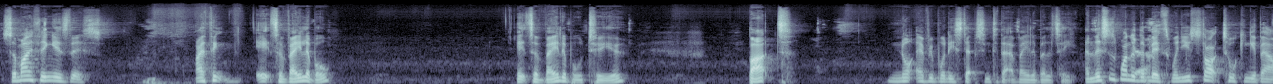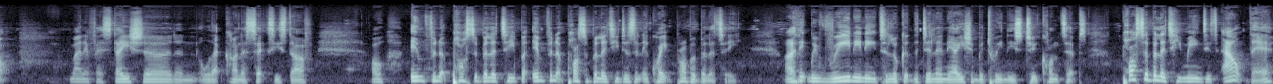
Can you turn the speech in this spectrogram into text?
So my thing is this: I think it's available. It's available to you, but not everybody steps into that availability. And this is one of Yeah. the myths when you start talking about manifestation and all that kind of sexy stuff. Oh, infinite possibility, but infinite possibility doesn't equate probability. I think we really need to look at the delineation between these two concepts. Possibility means it's out there.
